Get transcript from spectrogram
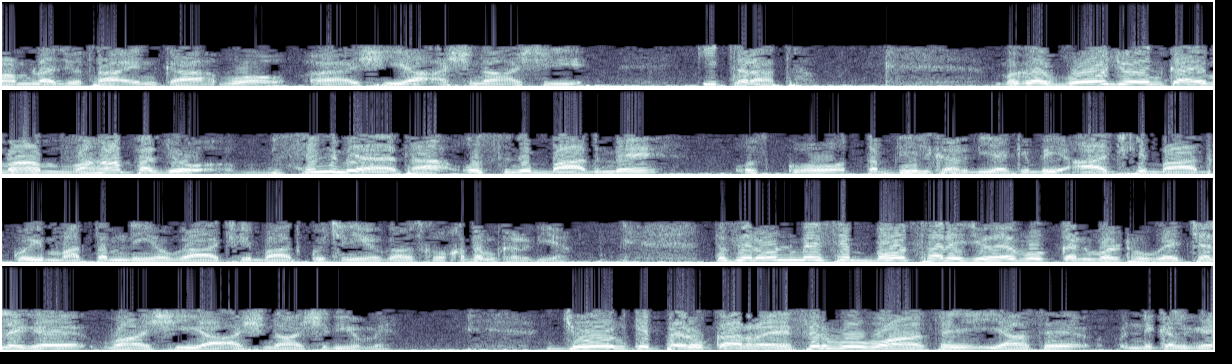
معاملہ جو تھا ان کا، وہ شیعہ اشنا اشری کی طرح تھا۔ مگر وہ جو ان کا امام وہاں پر جو سندھ میں آیا تھا، اس نے بعد میں اس کو تبدیل کر دیا کہ بھئی آج کے بعد کوئی ماتم نہیں ہوگا، آج کے بعد کچھ نہیں ہوگا، اس کو ختم کر دیا۔ تو پھر ان میں سے بہت سارے جو ہے وہ کنورٹ ہو گئے، چلے گئے وہاں شیعہ اشنا اشریوں میں۔ جو ان کے پیروکار رہے، پھر وہ وہاں سے یہاں سے نکل گئے،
